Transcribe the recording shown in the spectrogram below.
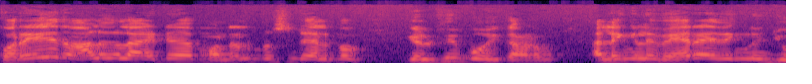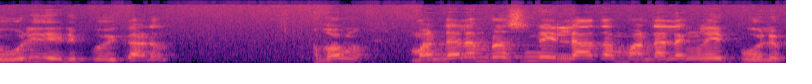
കുറേ നാളുകളായിട്ട് മണ്ഡലം പ്രസിഡന്റ് ചിലപ്പം ഗൾഫിൽ പോയി കാണും. അല്ലെങ്കിൽ വേറെ ഏതെങ്കിലും ജോലി തേടി പോയി കാണും. അപ്പം മണ്ഡലം പ്രസിഡന്റ് ഇല്ലാത്ത മണ്ഡലങ്ങളിൽ പോലും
